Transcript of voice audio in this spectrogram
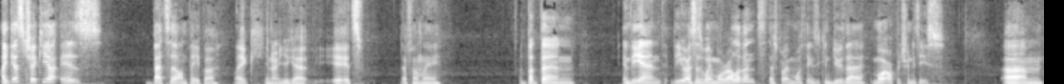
I guess Czechia is better on paper. Like you know, you get it's definitely. But then, in the end, the U.S. is way more relevant. There's probably more things you can do there, more opportunities. Um.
